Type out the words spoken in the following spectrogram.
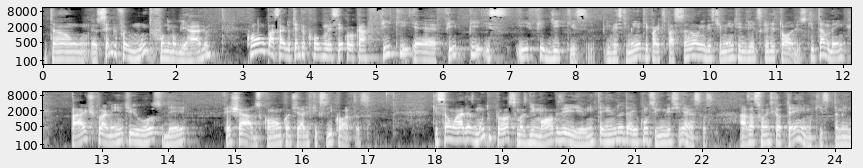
Então, eu sempre fui muito fundo imobiliário. Com o passar do tempo, eu comecei a colocar FIC, é, FIP e FDICs, investimento e participação, investimento em direitos creditórios, que também, particularmente os de fechados, com quantidade fixa de cotas, que são áreas muito próximas de imóveis e eu entendo, e daí eu consigo investir nessas. As ações que eu tenho, que também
